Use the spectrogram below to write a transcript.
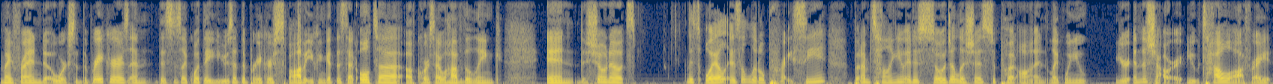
my friend works at the Breakers, and this is like what they use at the Breakers spa, but you can get this at Ulta. Of course, I will have the link in the show notes. This oil is a little pricey, but I'm telling you, it is so delicious to put on. Like when you you're in the shower, you towel off, right?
